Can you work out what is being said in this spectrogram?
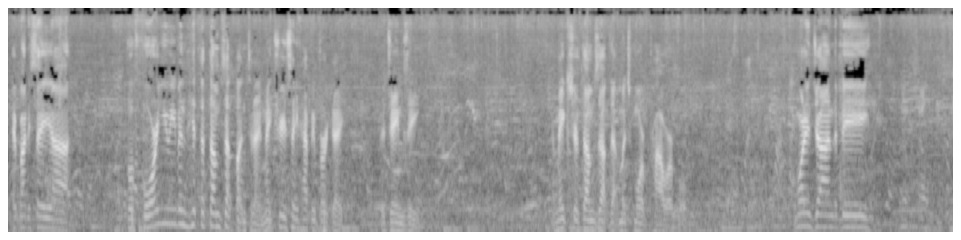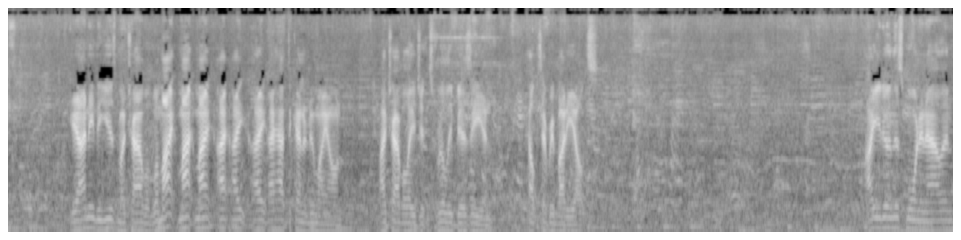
Everybody say, uh, before you even hit the thumbs up button today, make sure you say happy birthday to James E. It makes your thumbs up that much more powerful. Morning, John to be. Yeah, I need to use my travel. Well, my, my, my I, I, I have to kind of do my own. My travel agent's really busy and helps everybody else. How you doing this morning, Alan?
